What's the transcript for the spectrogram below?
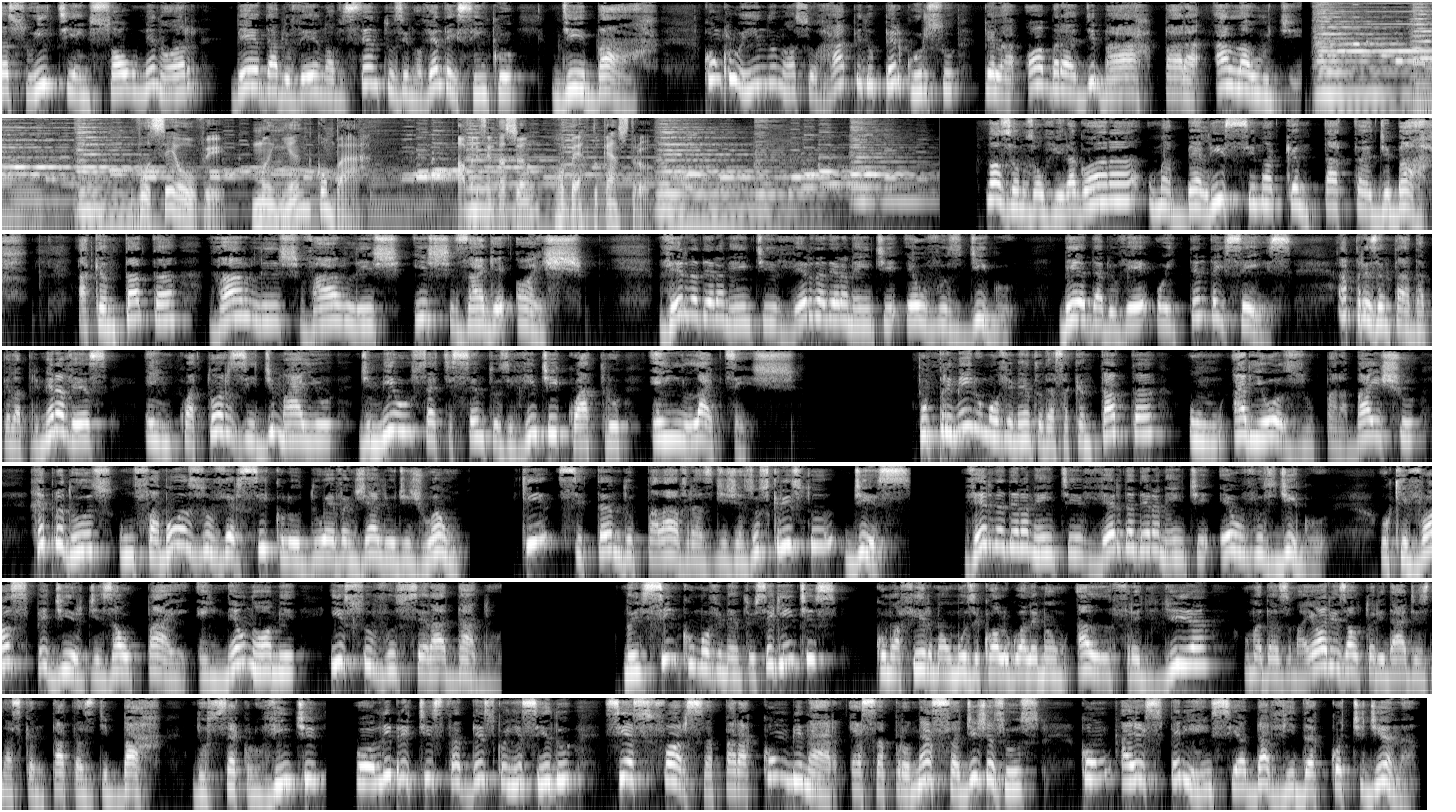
A suíte em Sol menor, BWV 995, de Bach, concluindo nosso rápido percurso pela obra de Bach para alaúde. Você ouve Manhã com Bar. Apresentação: Roberto Castro. Nós vamos ouvir agora uma belíssima cantata de Bach, a cantata Wahrlich, wahrlich, ich sage euch. Verdadeiramente, verdadeiramente eu vos digo. BWV 86, apresentada pela primeira vez em 14 de maio de 1724 em Leipzig. O primeiro movimento dessa cantata, um arioso para baixo, reproduz um famoso versículo do Evangelho de João, que, citando palavras de Jesus Cristo, diz: Verdadeiramente, verdadeiramente eu vos digo: o que vós pedirdes ao Pai em meu nome, isso vos será dado. Nos cinco movimentos seguintes, como afirma o musicólogo alemão Alfred Dia, uma das maiores autoridades nas cantatas de Bach do século XX, o libretista desconhecido se esforça para combinar essa promessa de Jesus com a experiência da vida cotidiana.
